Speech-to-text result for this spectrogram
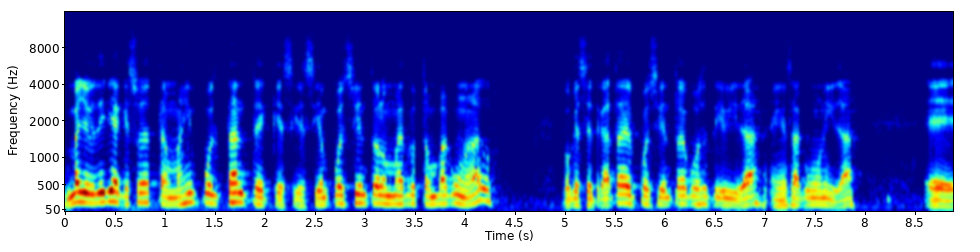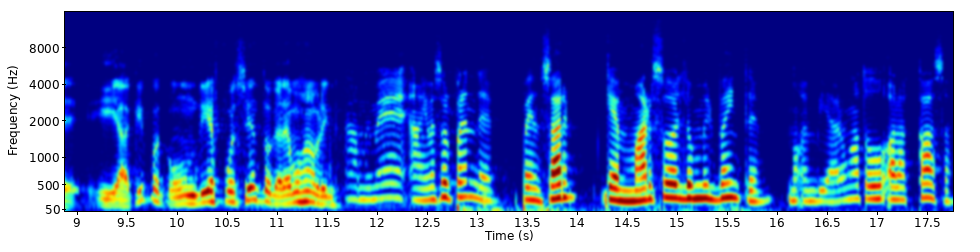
Más, yo diría que eso es hasta más importante que si el 100% de los maestros están vacunados, porque se trata del porciento de positividad en esa comunidad. Eh, y aquí, pues con un 10% queremos abrir. A mí, me, a mí me sorprende pensar que en marzo del 2020 nos enviaron a todos a las casas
